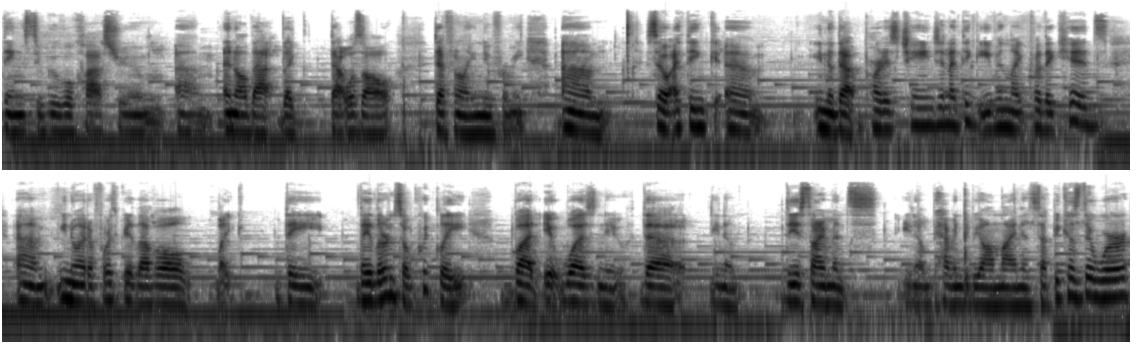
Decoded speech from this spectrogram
things to Google Classroom um, and all that. Like that was all definitely new for me. Um, so I think um, you know that part has changed, and I think even like for the kids, um, you know, at a fourth grade level, like they they learn so quickly, but it was new. The you know the assignments you know having to be online and stuff because there were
